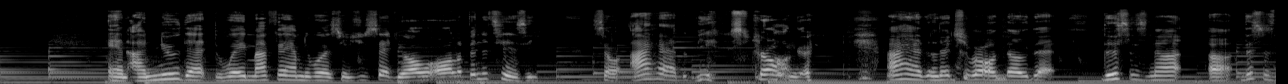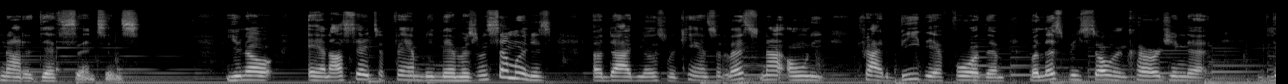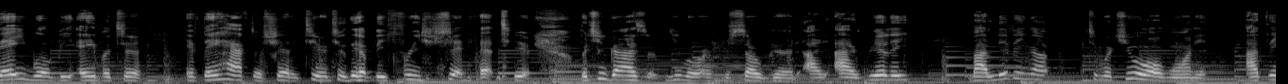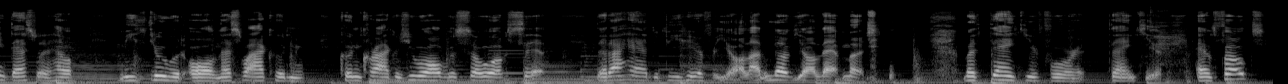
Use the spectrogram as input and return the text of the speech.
And I knew that the way my family was, as you said, you're all, all up in the tizzy. So I had to be stronger. I had to let you all know that this is not uh, this is not a death sentence. You know, and I'll say to family members when someone is uh, diagnosed with cancer, let's not only try to be there for them, but let's be so encouraging that they will be able to if they have to shed a tear too, they'll be free to shed that tear. But you guys, you were so good. I, I really by living up to what you all wanted, I think that's what helped me through it all. And that's why I couldn't couldn't cry because you all were so upset that I had to be here for y'all. I love y'all that much. but thank you for it. Thank you. And folks,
